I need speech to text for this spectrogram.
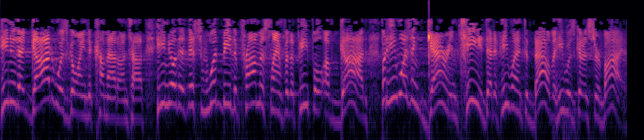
He knew that God was going to come out on top. He knew that this would be the promised land for the people of God, but he wasn't guaranteed that if he went into battle that he was going to survive.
